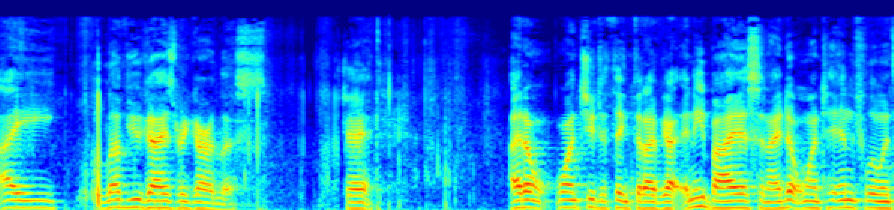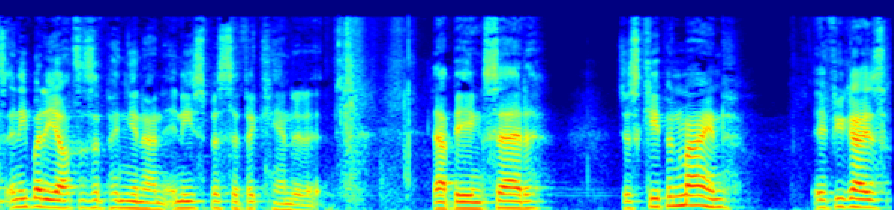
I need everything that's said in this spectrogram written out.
I love you guys regardless. Okay? I don't want you to think that I've got any bias and I don't want to influence anybody else's opinion on any specific candidate. That being said, just keep in mind, if you guys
